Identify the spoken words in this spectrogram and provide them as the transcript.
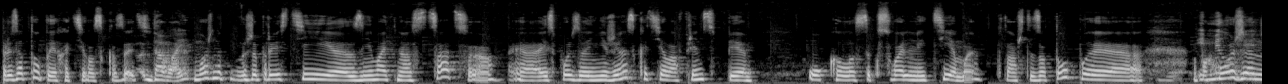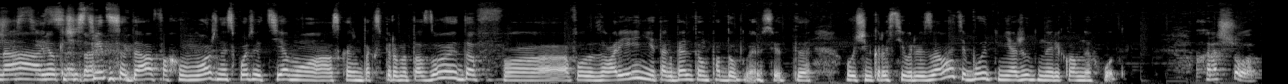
Про изотопы я хотела сказать. Давай. Можно же провести занимательную ассоциацию, э, используя не женское тело, а в принципе около сексуальной темы, потому что изотопы И похожи мелкие на частицы, мелкие да. частицы, да, можно использовать тему, скажем так, сперматозоидов, э, оплодотворения и так далее и тому подобное. Все это очень красиво реализовать, и будет неожиданный рекламный ход. Хорошо.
